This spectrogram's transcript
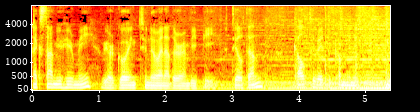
Next time you hear me, we are going to know another MVP. Till then, cultivate the community.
